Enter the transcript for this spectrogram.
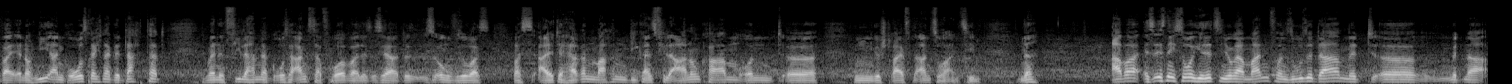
weil er noch nie an Großrechner gedacht hat. Ich meine, viele haben da große Angst davor, weil es ist ja, das ist irgendwie sowas, was alte Herren machen, die ganz viel Ahnung haben und äh, einen gestreiften Anzug anziehen. Ne? Aber es ist nicht so, hier sitzt ein junger Mann von Suse da mit, äh, mit einer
